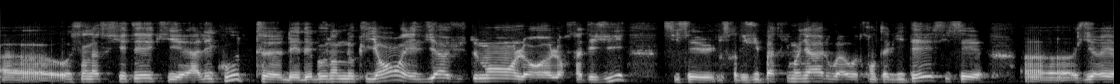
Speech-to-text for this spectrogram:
euh, au sein de la société qui est à l'écoute des, besoins de nos clients et via justement leur, stratégie, si c'est une stratégie patrimoniale ou à haute rentabilité, si c'est, euh, je dirais,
